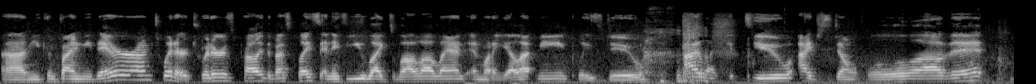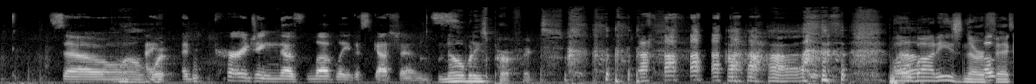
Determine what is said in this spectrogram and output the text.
Um, you can find me there or on Twitter. Twitter is probably the best place. And if you liked La La Land and want to yell at me, please do. I like it too. I just don't love it. So Well, I, we're- I'm encouraging those lovely discussions. Nobody's perfect. Poe bodies, Oh, Nerfic.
